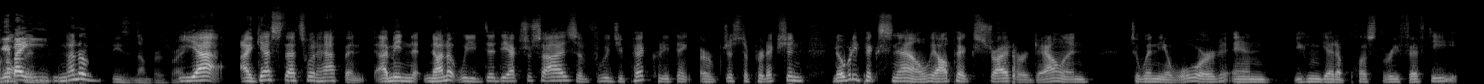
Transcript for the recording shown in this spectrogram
Okay, bye. None of these numbers, right? Yeah, I guess that's what happened. I mean, none of we did the exercise of who'd you pick? Who do you think, or just a prediction? Nobody picked Snell. We all picked Strider or Gallen to win the award, and you can get a plus three fifty.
